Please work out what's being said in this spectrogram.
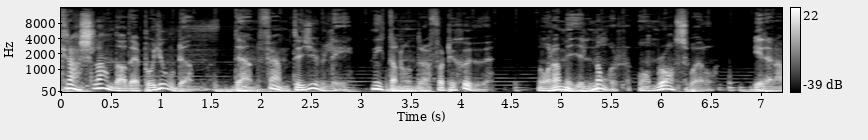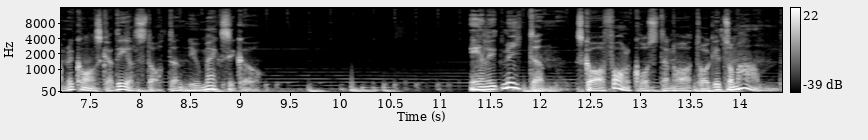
kraschlandade på jorden den 5 juli 1947 några mil norr om Roswell i den amerikanska delstaten New Mexico. Enligt myten ska farkosten ha tagits om hand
